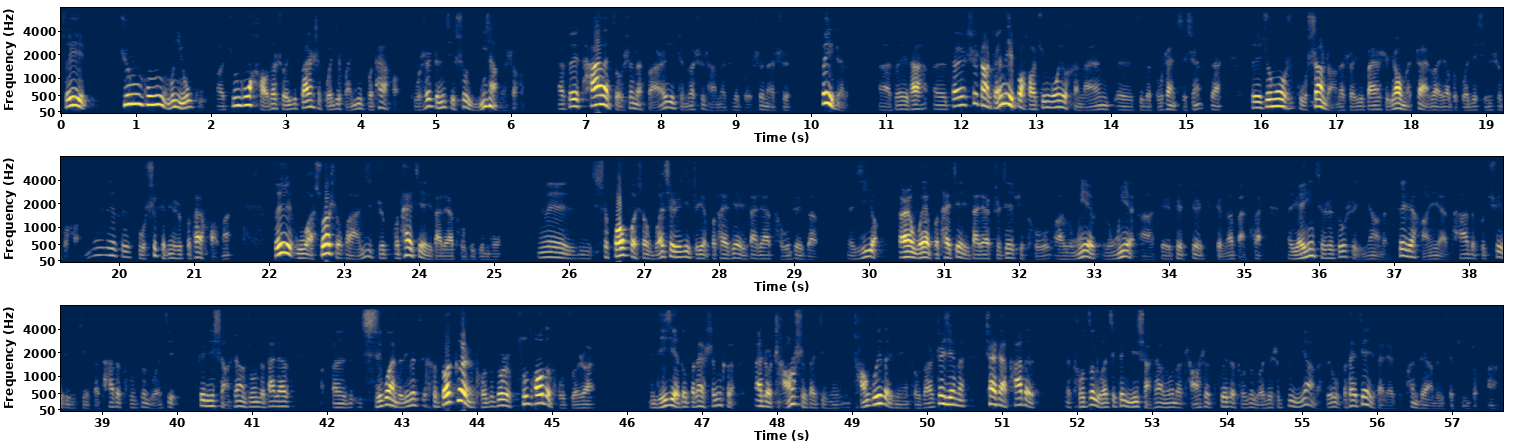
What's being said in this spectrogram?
所以。军工无牛股啊，军工好的时候一般是国际环境不太好，股市整体受影响的时候啊，所以它的走势呢反而与整个市场的这个走势呢是背着的啊，所以它呃，但是市场整体不好，军工又很难呃这个独善其身，对吧？所以军工股上涨的时候一般是要么战乱，要么国际形势不好，那那个股市肯定是不太好嘛。所以我说实话，一直不太建议大家投资军工，因为是包括说，我其实一直也不太建议大家投这个。呃，医药，当然我也不太建议大家直接去投啊，农业、农业啊，这这这整个板块，原因其实都是一样的，这些行业它的不确定性和它的投资逻辑，跟你想象中的大家呃习惯的，因为很多个人投资都是粗糙的投资是吧？理解都不太深刻，按照常识在进行常规在进行投资，而这些呢，恰恰它的投资逻辑跟你想象中的常识规的投资逻辑是不一样的，所以我不太建议大家去碰这样的一些品种啊。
